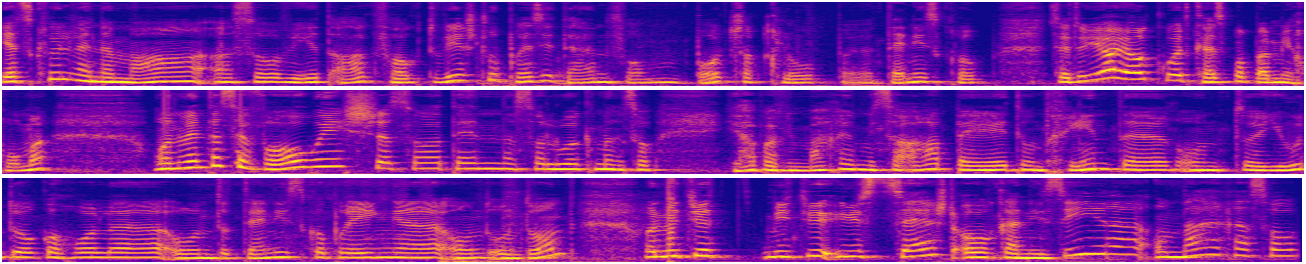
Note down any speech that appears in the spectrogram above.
Ich habe das Gefühl, wenn ein Mann also wird angefragt, wirst du Präsident vom Boccia-Club, äh, Tennisclub, sagt er, ja, ja, gut, kein Problem, ich komme. Und wenn das eine Frau ist, also, dann also, schaut man so, ja, aber wie mache ich mit so Arbeit und Kinder und äh, Judo holen und Tennis bringen und, und, und. Und wir, wir uns zuerst organisieren und nachher so,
